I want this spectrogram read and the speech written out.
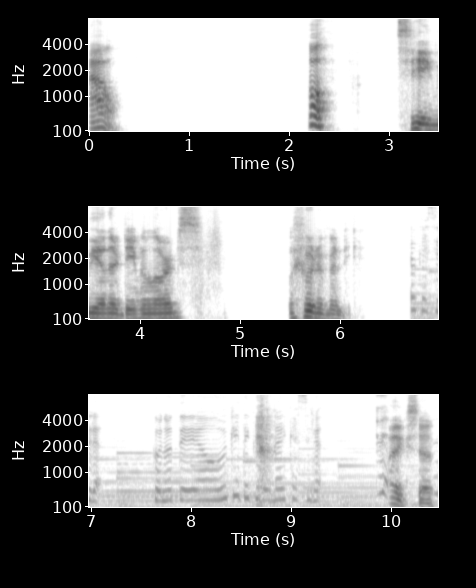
How? Oh. Seeing the other demon lords. would have been. I accept.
